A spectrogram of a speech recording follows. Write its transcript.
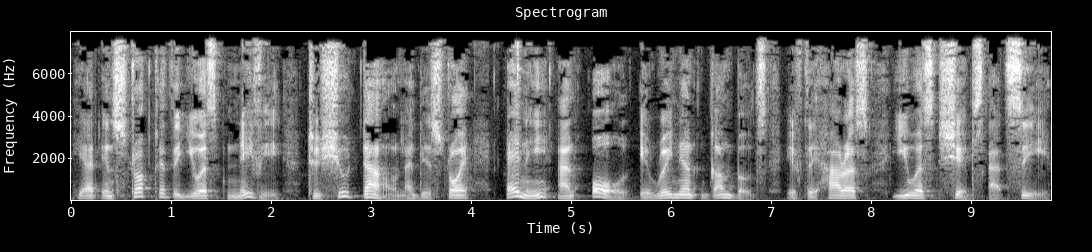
he had instructed the U.S. Navy to shoot down and destroy any and all Iranian gunboats if they harass U.S. ships at sea.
